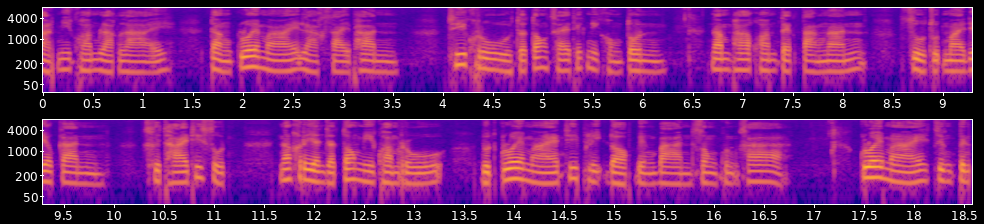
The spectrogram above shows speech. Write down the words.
อาจมีความหลากหลาย ดั่งกล้วยไม้หลากสายพันธุ์ ที่ครูจะต้องใช้เทคนิคของตนนำพาความแตกต่างนั้น สู่จุดหมายเดียวกัน คือท้ายที่สุด นักเรียนจะต้องมีความรู้ ดุดกล้วยไม้ที่ผลิดอกเบ่งบานทรงคุณค่า กล้วยไม้จึงเป็น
